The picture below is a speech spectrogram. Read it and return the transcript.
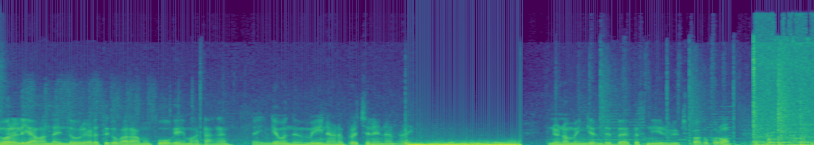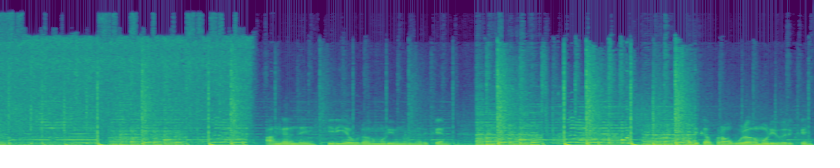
நோரலியா வந்தால் இந்த ஒரு இடத்துக்கு வராமல் போகவே மாட்டாங்க. இங்கே வந்து மெயினான பிரச்சனை என்னென்னா இன்னும் நம்ம இங்கேருந்து பேக்கஸ் நீர்வீழ்ச்சி பார்க்க போகிறோம் அங்கேருந்து சிறிய உலக முடிவுன்னு ஒன்று இருக்குது அதுக்கப்புறம் உலக முடிவு இருக்குது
